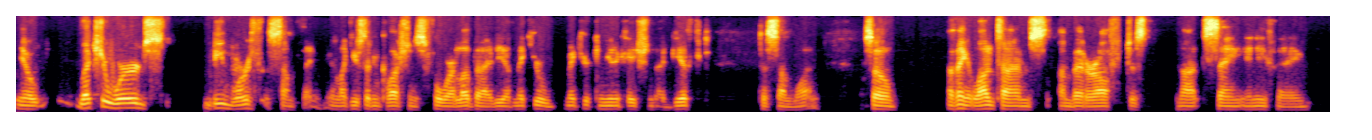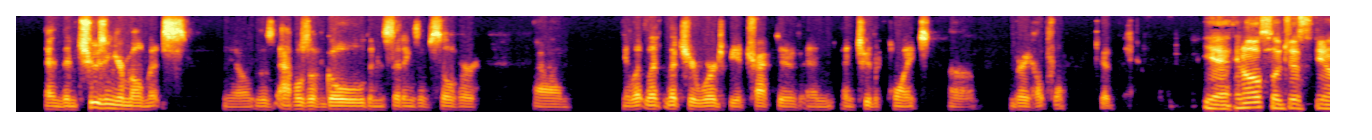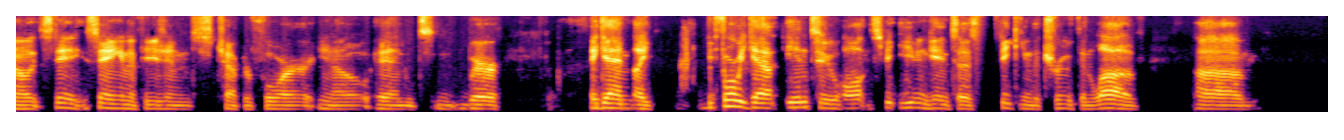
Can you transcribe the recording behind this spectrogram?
you know, let your words be worth something. And like you said in Colossians 4, I love that idea. Make your make your communication a gift to someone. So I think a lot of times I'm better off just not saying anything and then choosing your moments you know those apples of gold and settings of silver um, you know, let, let, let your words be attractive and and to the point um, very helpful. Good. Yeah and also just you know stay, staying in ephesians chapter 4 you know and where again like before we get into all even get into speaking the truth in love um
